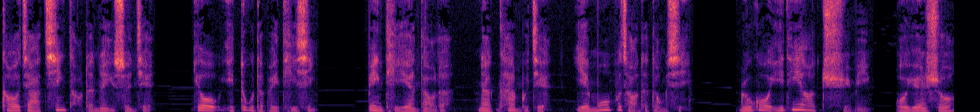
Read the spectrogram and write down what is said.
高架倾倒的那一瞬间，又一度的被提醒，并体验到了那看不见也摸不着的东西。如果一定要取名，我愿说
